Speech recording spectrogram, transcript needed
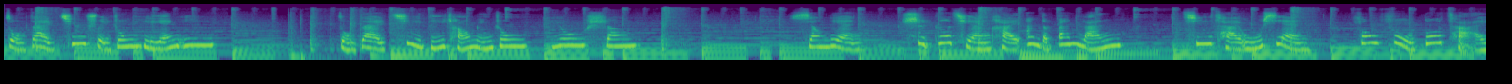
总在清水中涟漪，总在汽笛长鸣中忧伤。相恋是搁浅海岸的斑斓，七彩无限，丰富多彩。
